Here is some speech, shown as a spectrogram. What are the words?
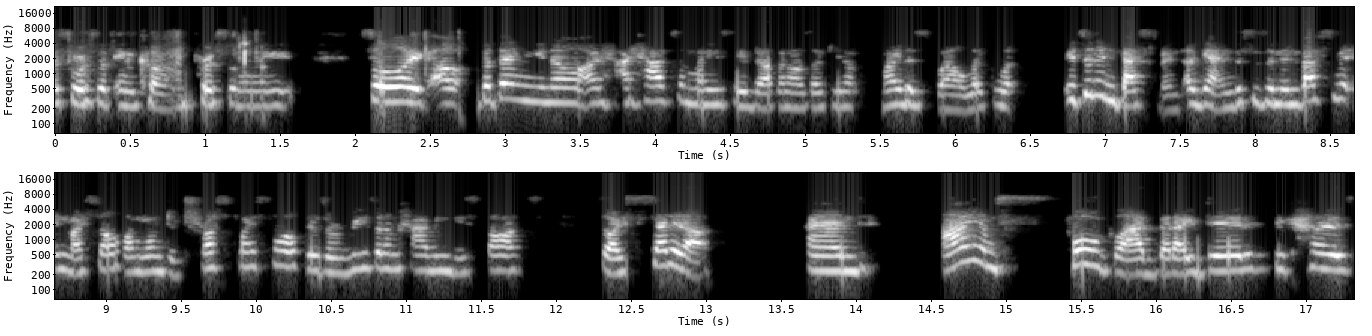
a source of income personally. So like, I'll, but then you know I I had some money saved up and I was like, you know, might as well like what. It's an investment. Again, this is an investment in myself. I'm going to trust myself. There's a reason I'm having these thoughts. So I set it up. And I am so glad that I did because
